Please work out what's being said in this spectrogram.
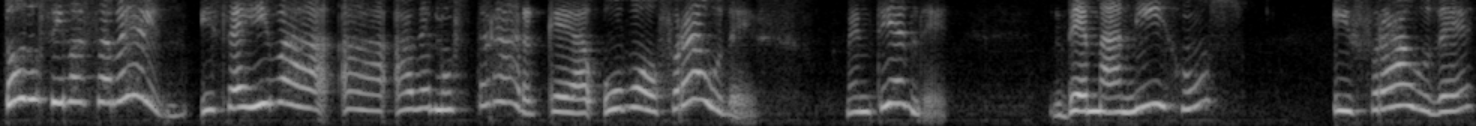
todo se iba a saber y se iba a demostrar que hubo fraudes ¿Me entiende? De manijos y fraude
